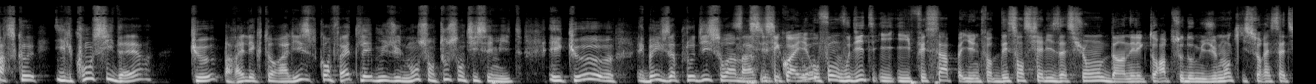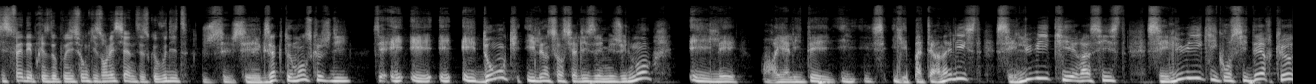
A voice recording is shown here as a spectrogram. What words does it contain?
parce qu'il considère que, par électoralisme, qu'en fait, les musulmans sont tous antisémites et que, eh ben, ils applaudissent au Hamas. C'est quoi? Au fond, vous dites, il, fait ça, il y a une sorte d'essentialisation d'un électorat pseudo-musulman qui serait satisfait des prises d'opposition qui sont les siennes. C'est ce que vous dites C'est exactement ce que je dis. Et, et, et, donc, il essentialise les musulmans et il est en réalité, il, est paternaliste. C'est lui qui est raciste. C'est lui qui considère que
